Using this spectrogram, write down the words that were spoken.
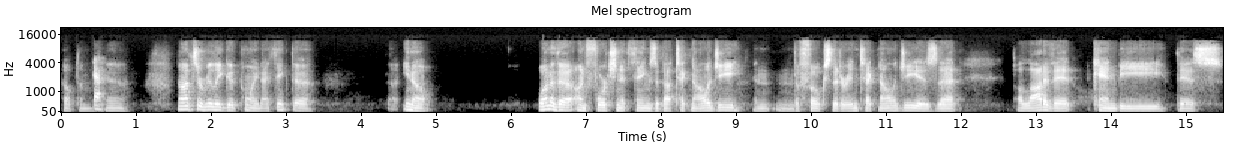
help them. Yeah. yeah. No that's a really good point. I think the you know one of the unfortunate things about technology and the folks that are in technology is that a lot of it can be this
